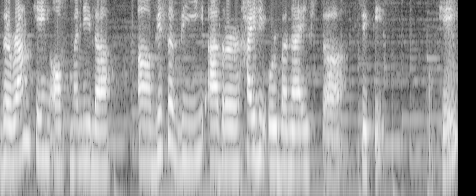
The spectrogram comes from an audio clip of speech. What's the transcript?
the ranking of Manila uh, vis-a-vis other highly urbanized uh, cities. Okay,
